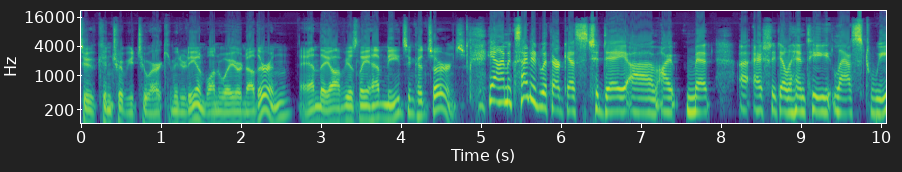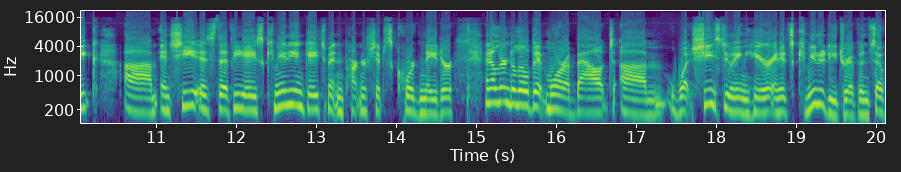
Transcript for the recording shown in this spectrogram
to contribute to our community in one way or another, and, and they obviously have needs and concerns. Yeah, I'm excited with our guests today. Um, I met uh, Ashley Delehanty last week, um, and she is the VA's Community Engagement and Partnerships Coordinator. And I learned a little bit more about um, what she's doing here, and it's community driven. So,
